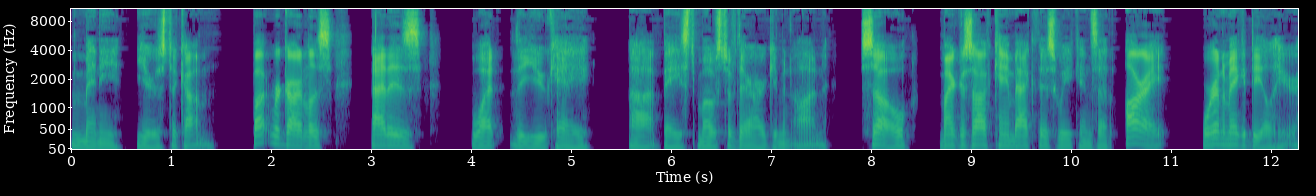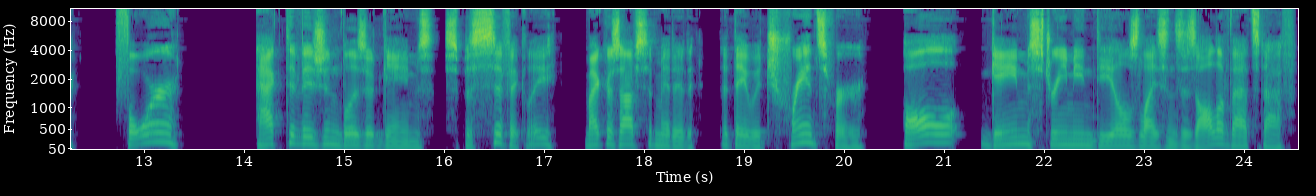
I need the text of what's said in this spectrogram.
many years to come. But regardless, that is what the UK uh, based most of their argument on. So Microsoft came back this week and said, all right, we're going to make a deal here. For Activision Blizzard games specifically, Microsoft submitted that they would transfer all game streaming deals, licenses, all of that stuff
